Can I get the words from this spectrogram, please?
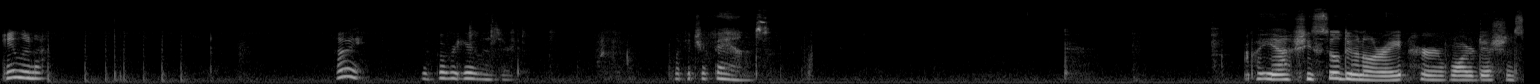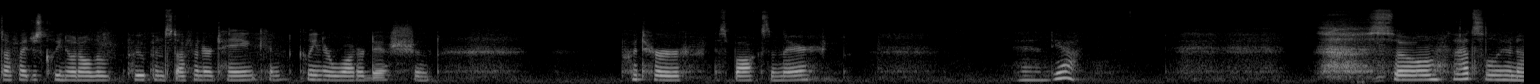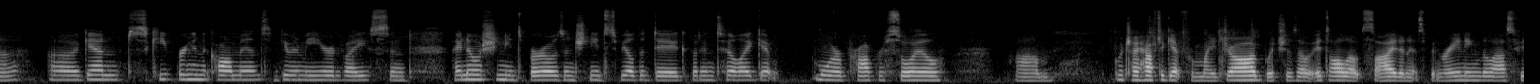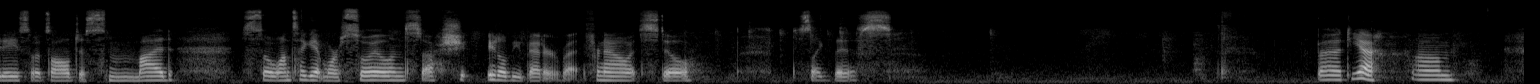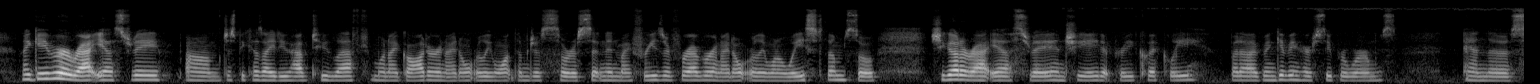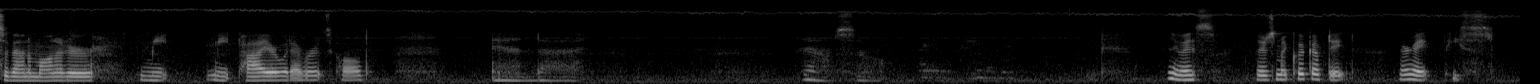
hey, Luna. Hi. Look over here, lizard. Look at your fans. But yeah, she's still doing alright. Her water dish and stuff, I just cleaned out all the poop and stuff in her tank and cleaned her water dish and put her this box in there. And yeah. So that's Luna. Uh, again, just keep bringing the comments and giving me your advice. And I know she needs burrows and she needs to be able to dig, but until I get more proper soil, um, which I have to get from my job, which is it's all outside and it's been raining the last few days, so it's all just mud. So once I get more soil and stuff, she, it'll be better. But for now, it's still just like this. But yeah. Um, I gave her a rat yesterday, um, just because I do have two left from when I got her, and I don't really want them just sort of sitting in my freezer forever, and I don't really want to waste them, so she got a rat yesterday, and she ate it pretty quickly, but I've been giving her super worms and the Savannah Monitor meat, meat pie, or whatever it's called, and, uh, yeah, so, anyways, there's my quick update. Alright, peace.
